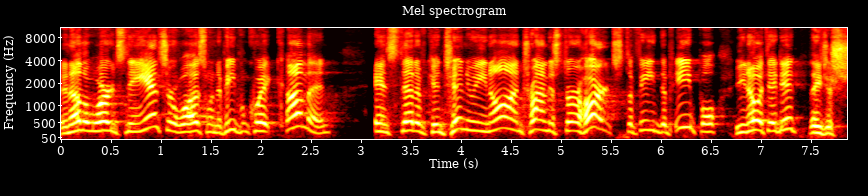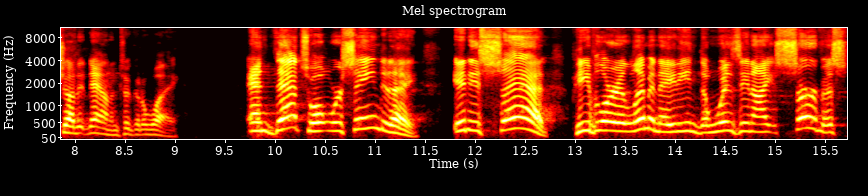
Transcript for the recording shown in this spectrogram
In other words, the answer was when the people quit coming, instead of continuing on trying to stir hearts to feed the people, you know what they did? They just shut it down and took it away. And that's what we're seeing today. It is sad. People are eliminating the Wednesday night service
